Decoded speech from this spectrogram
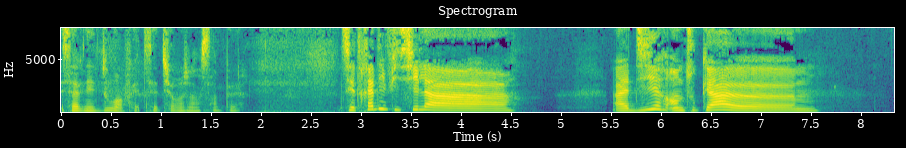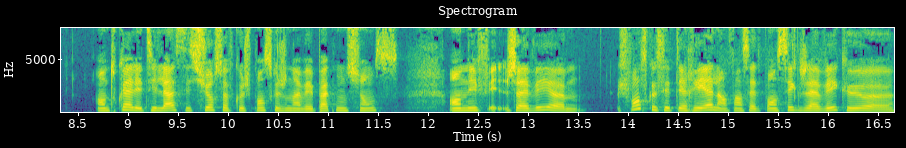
Ça venait d'où, en fait, cette urgence un peu? C'est très difficile à à dire. En tout cas, euh, en tout cas, elle était là, c'est sûr. Sauf que je pense que j'en avais pas conscience. En effet, j'avais, euh, je pense que c'était réel. Enfin, cette pensée que j'avais que euh,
